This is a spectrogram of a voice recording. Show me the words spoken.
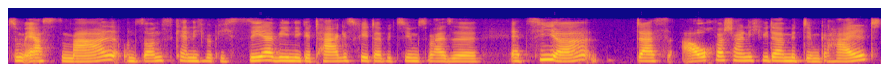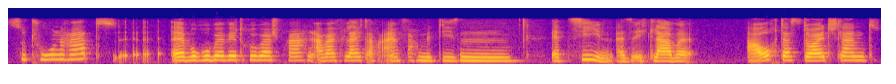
zum ersten Mal und sonst kenne ich wirklich sehr wenige Tagesväter bzw. Erzieher, das auch wahrscheinlich wieder mit dem Gehalt zu tun hat, äh, worüber wir drüber sprachen, aber vielleicht auch einfach mit diesem Erziehen. Also ich glaube auch, dass Deutschland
